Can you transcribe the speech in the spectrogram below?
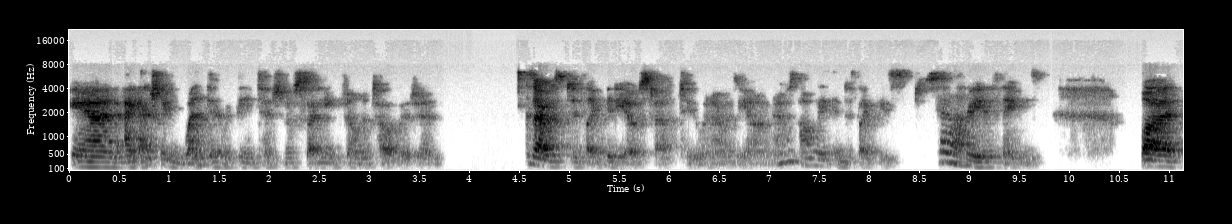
And I actually went there with the intention of studying film and television. Because I always did like video stuff too when I was young. I was always into like these Yeah. creative things. But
